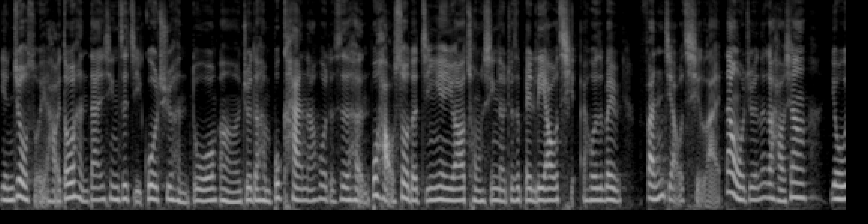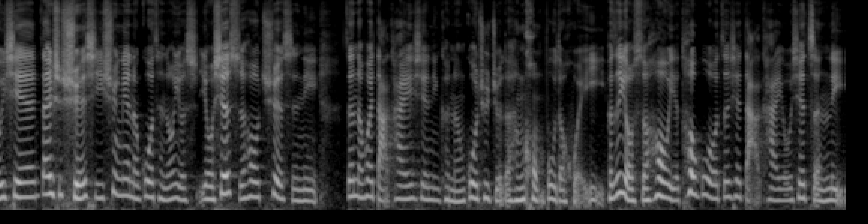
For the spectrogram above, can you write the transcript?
研究所也好，都会很担心自己过去很多嗯、呃觉得很不堪啊，或者是很不好受的经验，又要重新的就是被撩起来，或者被翻搅起来。但我觉得那个好像有一些在学习训练的过程中，有时有些时候确实你。真的会打开一些你可能过去觉得很恐怖的回忆，可是有时候也透过这些打开，有一些整理，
